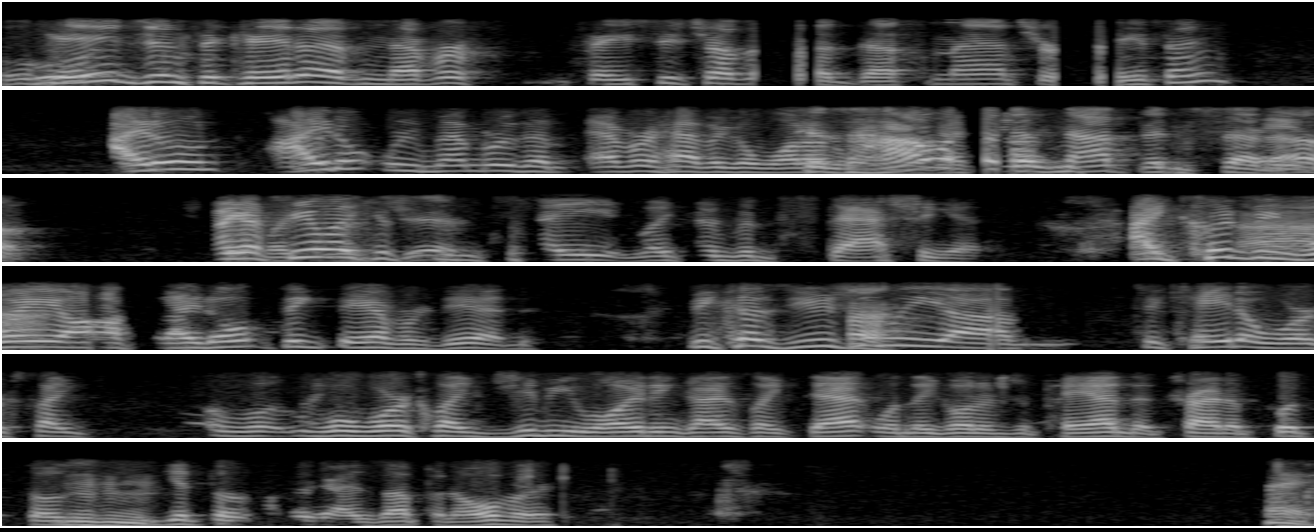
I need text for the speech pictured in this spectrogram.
Gage and Takeda have never faced each other in a death match or anything. I don't I don't remember them ever having a one on Because one. how I it feel has like not been set up. Like I Like, feel like legit. it's been saved, like they've been stashing it. I could be Ah. way off, but I don't think they ever did, because usually um, Takeda works like will will work like Jimmy Lloyd and guys like that when they go to Japan to try to put those Mhm. get those other guys up and over. Nice.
